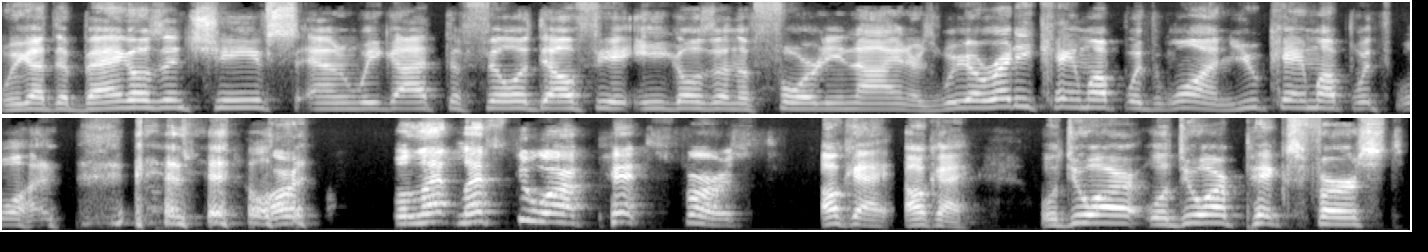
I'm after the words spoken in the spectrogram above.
We got the Bengals and Chiefs, and we got the Philadelphia Eagles and the 49ers. We already came up with one. You came up with one. And right. Well, let let's do our picks first. okay, okay. We'll do our we'll do our picks first.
